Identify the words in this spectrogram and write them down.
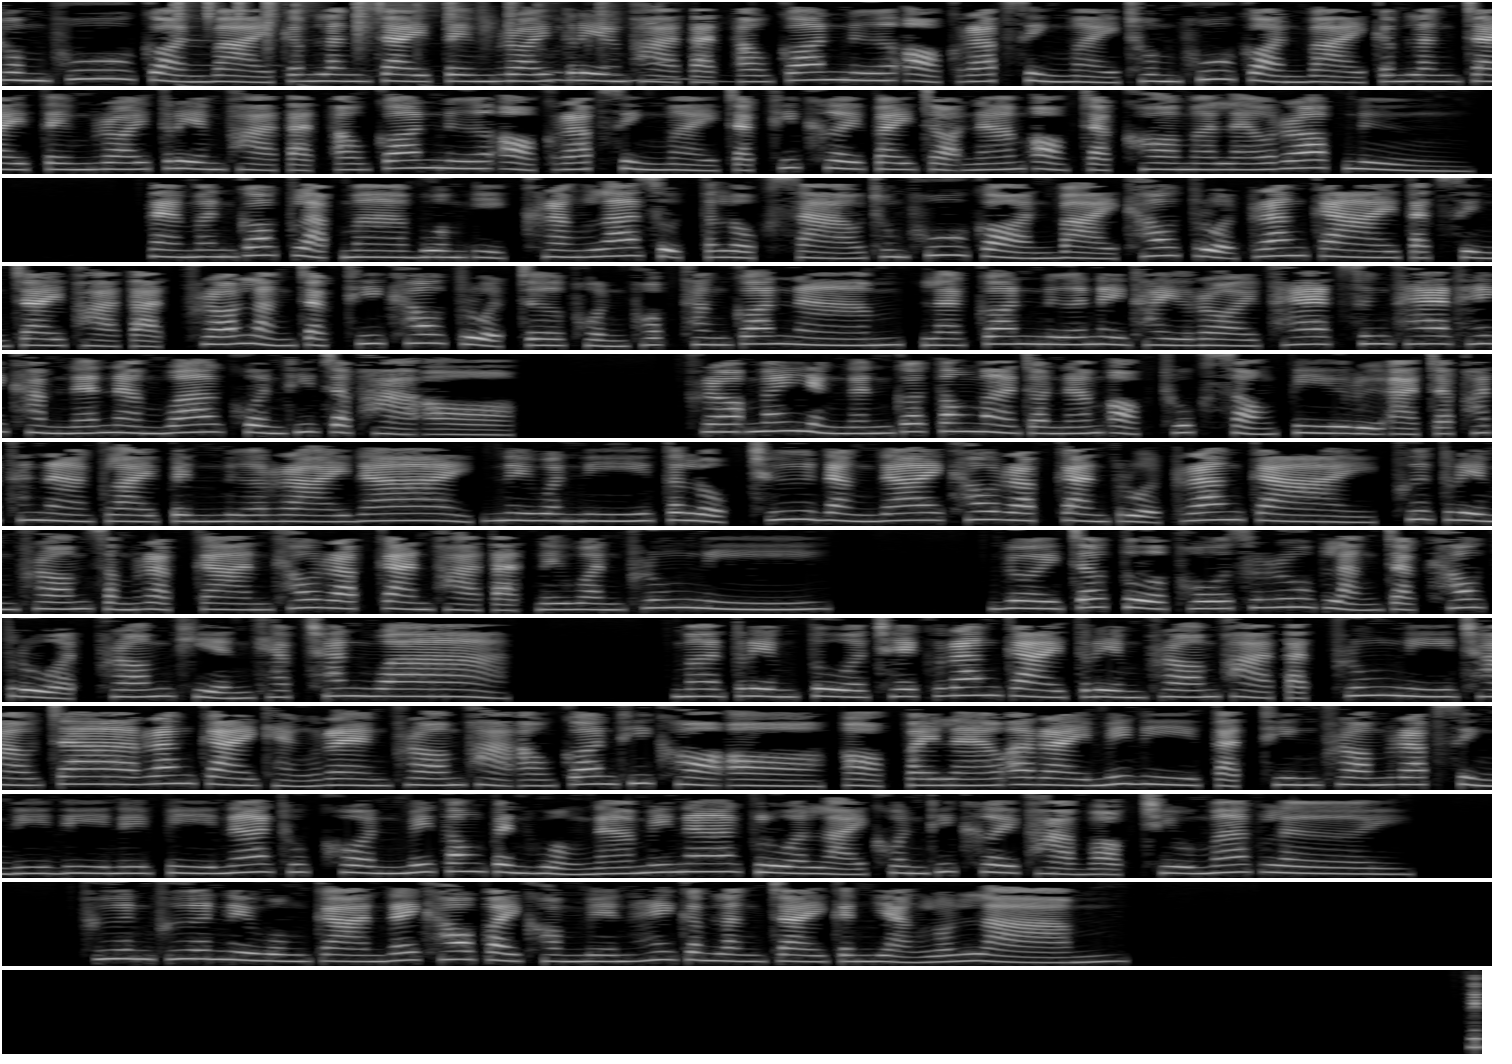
ชมพู่ก่อนบ่ายกำลังใจเต็มร้อยเตรียมผ่าตัดเอาก้อนเนื้อออกรับสิ่งใหม่ ชมพู่ก่อนบ่ายกำลังใจเต็มร้อยเตรียมผ่าตัดเอาก้อนเนื้อออกรับสิ่งใหม่ จากที่เคยไปเจาะน้ำออกจากคอมาแล้วรอบหนึ่ง แต่มันก็กลับมาบวมอีกครั้งล่าสุดตลกสาวชมพู่ก่อนบ่ายเข้าตรวจร่างกายตัดสินใจผ่าตัด เพราะหลังจากที่เข้าตรวจเจอผลพบทั้งก้อนน้ำ และก้อนเนื้อในไทรอยด์แพทย์ ซึ่งแพทย์ให้คำแนะนำว่าควรที่จะผ่าออก เพราะไม่อย่างนั้นก็ต้องมาเจาะน้ำออกทุกสองปีหรืออาจจะพัฒนากลายเป็นเนื้อร้ายได้ ในวันนี้ตลกชื่อดังได้เข้ารับการตรวจร่างกาย เพื่อเตรียมพร้อมสำหรับการเข้ารับการผ่าตัดในวันพรุ่งนี้โดยเจ้าตัวโพสต์รูปหลังจากเข้าตรวจพร้อมเขียนแคปชั่นว่า มาเตรียมตัวเช็คร่างกายเตรียมพร้อมผ่าตัดพรุ่งนี้เช้าจ้าร่างกายแข็งแรงพร้อมผ่าเอาก้อนที่คออออกไปแล้วอะไรไม่ดีตัดทิ้งพร้อมรับสิ่งดีๆ ในปีหน้าทุกคนไม่ต้องเป็นห่วงนะไม่น่ากลัวหลายคนที่เคยผ่าบอกชิลมากเลยเพื่อนๆในวงการได้เข้าไปคอมเมนต์ให้กำลังใจกันอย่างล้นหลาม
